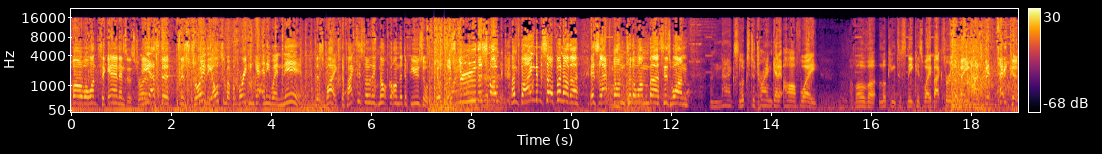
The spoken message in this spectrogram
Vova once again, and Destroy he has to destroy the ultimate before he can get anywhere near the spike. The fact is, though, they've not got on the defusal. He'll push through the smoke and find himself another. It's left on to the one versus one. And NagZ looks to try and get it halfway. Avova looking to sneak his way back through. The bait has been taken,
